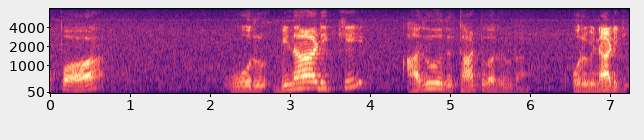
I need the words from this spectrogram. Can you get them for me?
அப்போது ஒரு வினாடிக்கு அறுபது தாட்டு வருன்றாங்க ஒரு வினாடிக்கு.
